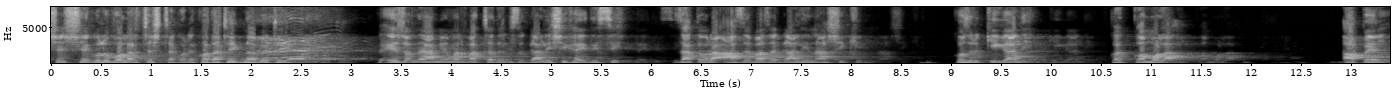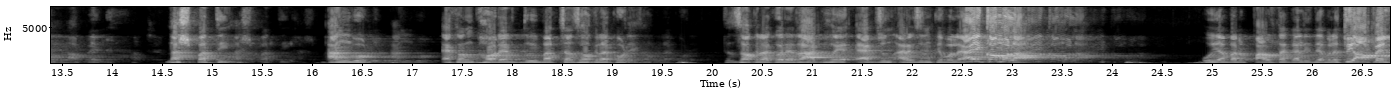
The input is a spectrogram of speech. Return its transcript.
সে সেগুলো বলার চেষ্টা করে। কথা ঠিক না বেঠে। এই জন্য আমি আমার বাচ্চাদের কিছু গালি শিখাই দিছি, যাতে ওরা আজে বাজে গালি না শিখে। কজুর কি গালি? কমলা, আপেল, নাশপাতি, আঙ্গুর। এখন ঘরের দুই বাচ্চা ঝগড়া করে। ঝগড়া করে রাগ হয়ে একজন আরেকজনকে বলে, এই কমলা! ওই আবার পাল্টা গালি দিয়ে, বলে, তুই আপেল!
